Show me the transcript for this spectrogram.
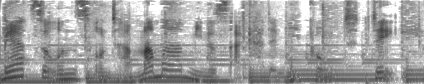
Mehr zu uns unter mama-akademie.de.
